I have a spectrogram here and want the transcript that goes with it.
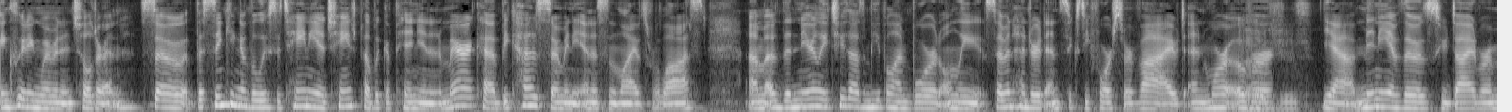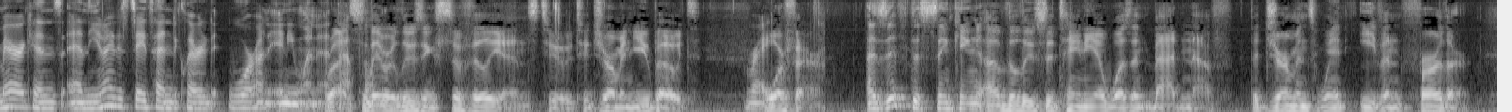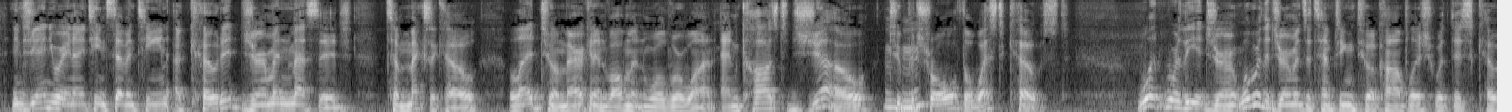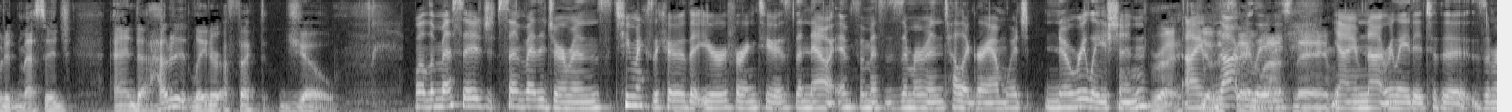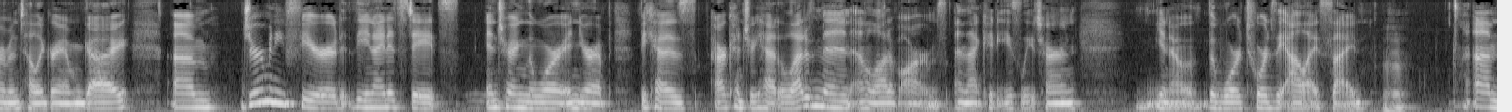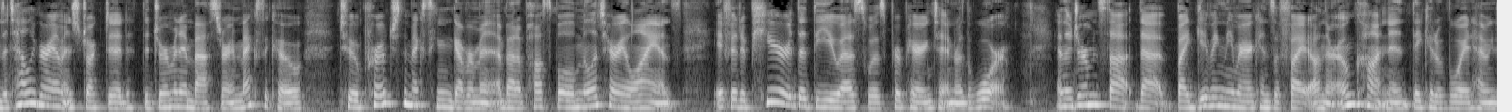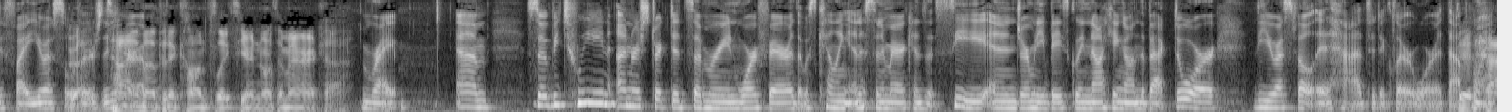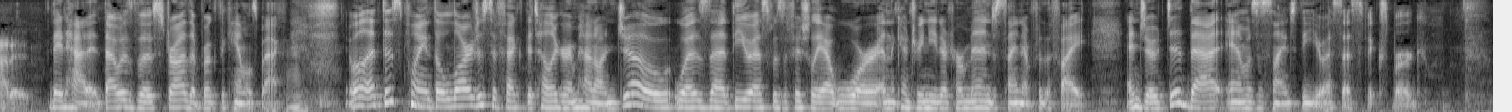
including women and children. So the sinking of the Lusitania changed public opinion in America because so many innocent lives were lost. Um, of the nearly 2,000 people on board, only 764 survived, and moreover, Oh, yeah, many of those who died were Americans, and the United States hadn't declared war on anyone at right that so point. they were losing civilians to to german u-boat right. warfare. As if the sinking of the Lusitania wasn't bad enough, the Germans went even further. In January 1917, a coded German message to Mexico led to American involvement in World War I and caused Joe to patrol the west coast. What were the what were the Germans attempting to accomplish with this coded message, and uh, how did it later affect Joe? Well, the message sent by the Germans to Mexico that you're referring to is the now infamous Zimmerman telegram, which no relation. Right. I am not same related. last name. Yeah, I am not related to the Zimmerman telegram guy. Um, Germany feared the United States entering the war in Europe because our country had a lot of men and a lot of arms, and that could easily turn, you know, the war towards the Allies' side. Um, the telegram instructed the German ambassador in Mexico to approach the Mexican government about a possible military alliance if it appeared that the U.S. was preparing to enter the war. And the Germans thought that by giving the Americans a fight on their own continent, they could avoid having to fight U.S. Right. soldiers in Tie him Europe. up in a conflict here in North America. Right. Um, so, between unrestricted submarine warfare that was killing innocent Americans at sea and Germany basically knocking on the back door, the U.S. felt it had to declare war at that point. They'd had it. They'd had it. That was the straw that broke the camel's back. Mm-hmm. Well, at this point, the largest effect the telegram had on Joe was that the U.S. was officially at war and the country needed her men to sign up for the fight. And Joe did that and was assigned to the USS Vicksburg.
